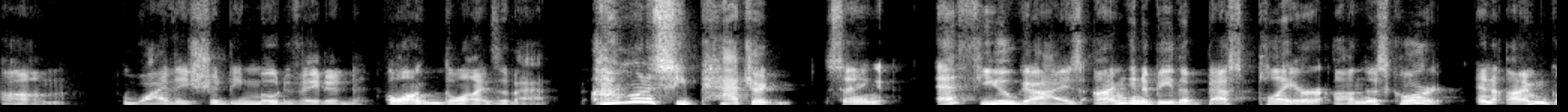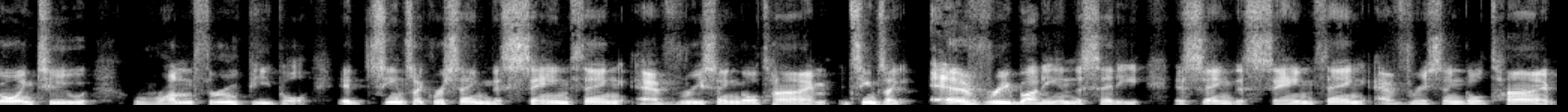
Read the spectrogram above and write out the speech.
um why they should be motivated along the lines of that. I want to see Patrick saying, F you guys, I'm going to be the best player on this court. and I'm going to run through people. It seems like we're saying the same thing every single time. It seems like everybody in the city is saying the same thing every single time.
